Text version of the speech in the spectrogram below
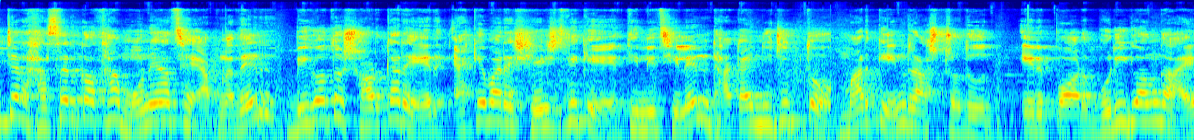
পিটার হাসের কথা মনে আছে আপনাদের? বিগত সরকারের একেবারে শেষ দিকে তিনি ছিলেন ঢাকায় নিযুক্ত মার্কিন রাষ্ট্রদূত। এরপর বুড়িগঙ্গায়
